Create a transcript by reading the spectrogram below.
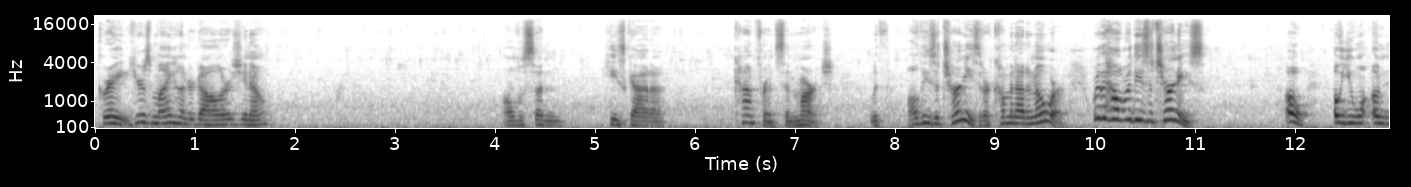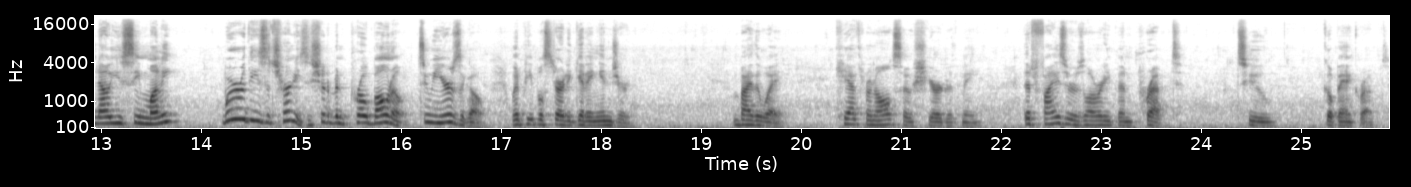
great here's my hundred dollars you know all of a sudden he's got a conference in march with all these attorneys that are coming out of nowhere where the hell were these attorneys oh oh you want oh, now you see money where are these attorneys they should have been pro bono two years ago when people started getting injured and by the way katherine also shared with me that pfizer has already been prepped to go bankrupt.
